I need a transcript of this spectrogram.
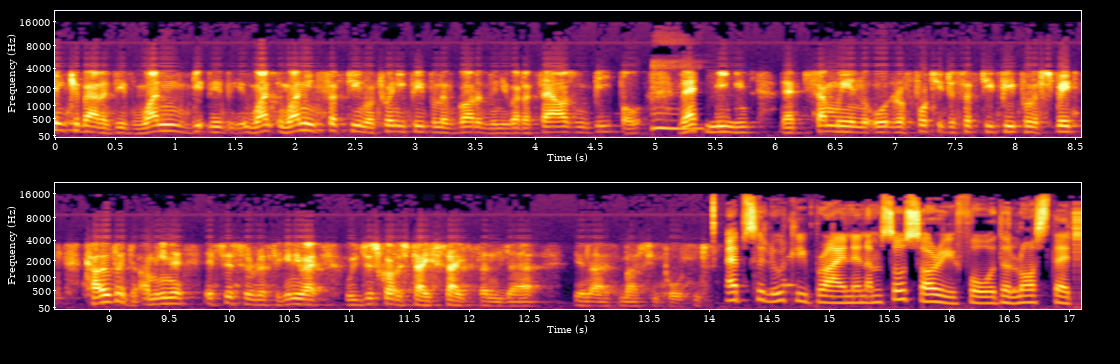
think about it. If one, one, one in 15 or 20 people have got it, and you've got a thousand people, mm. that means that somewhere in the order of 40 to 50 people have spread COVID. I mean, it, it's just horrific. Anyway, we've just got to stay safe and. Uh, you know, most important. Absolutely, Bryan. And I'm so sorry for the loss that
